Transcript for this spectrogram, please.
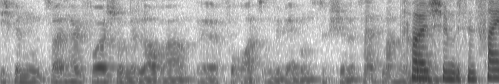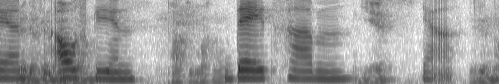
ich bin zwei Tage vorher schon mit Laura äh, vor Ort und wir werden uns eine schöne Zeit machen. Voll werden schön, ein bisschen feiern, ein bisschen ausgehen, Party machen. Dates haben. Yes. Ja. Genau.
